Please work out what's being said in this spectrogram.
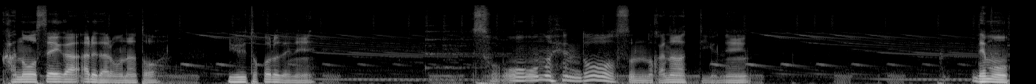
可能性があるだろうなというところでね、その辺どうすんのかなっていうね。でも、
